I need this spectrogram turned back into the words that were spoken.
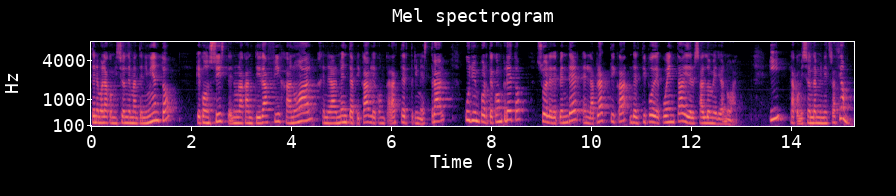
Tenemos la comisión de mantenimiento, que consiste en una cantidad fija anual, generalmente aplicable con carácter trimestral, cuyo importe concreto suele depender en la práctica del tipo de cuenta y del saldo medio anual. Y la comisión de administración,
